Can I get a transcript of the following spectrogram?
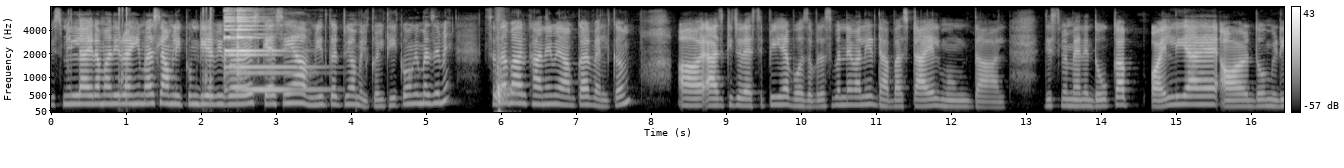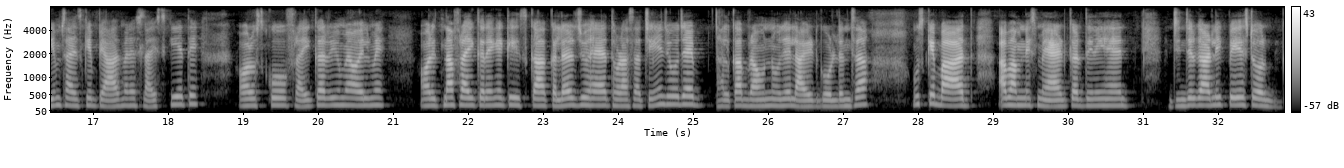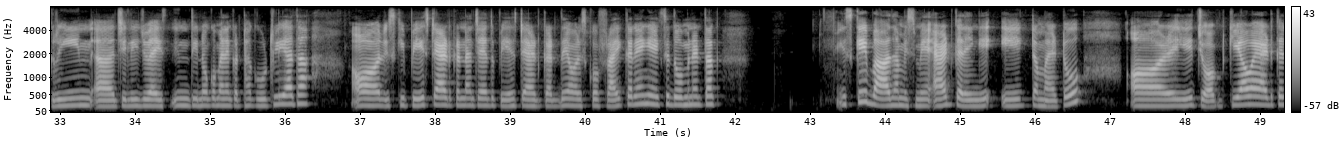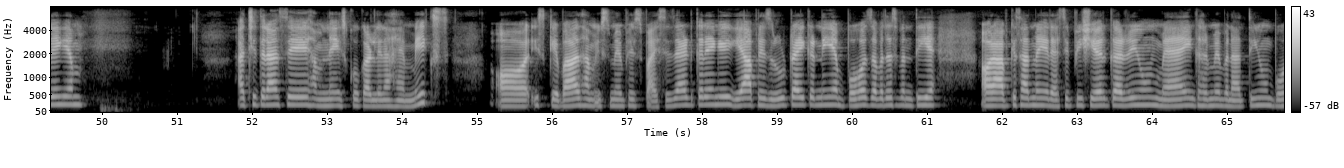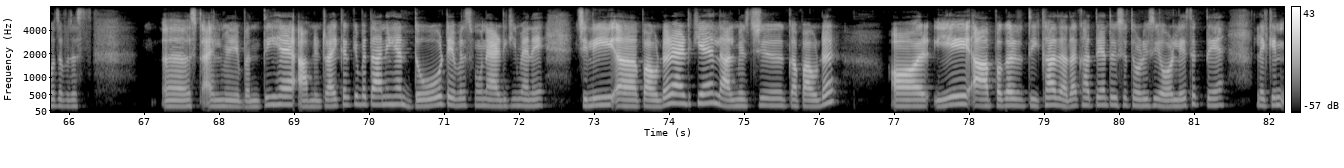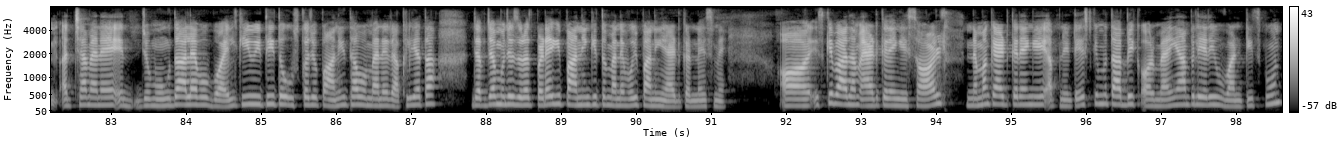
बिसमीम वालेकुम dear viewers. कैसे हैं आप? उम्मीद करती हूँ बिल्कुल ठीक होंगे मज़े में। सदाबहार खाने में आपका वेलकम। और आज की जो रेसिपी है, बहुत ज़बरदस्त बनने वाली है, ढाबा स्टाइल मूंग दाल, जिसमें मैंने दो कप ऑयल लिया है और दो मीडियम साइज़ के प्याज मैंने स्लाइस किए थे और उसको फ्राई कर रही हूँ मैं ऑयल में। और इतना फ्राई करेंगे कि इसका कलर जो है, थोड़ा सा चेंज हो जाए, हल्का ब्राउन हो जाए, लाइट गोल्डन सा। उसके बाद अब हमने इसमें ऐड कर देनी है जिंजर गार्लिक पेस्ट और ग्रीन चिली जो है इन तीनों को मैंने इकट्ठा कूट लिया था। और इसकी पेस्ट ऐड करना चाहे तो पेस्ट ऐड कर दें और इसको फ्राई करेंगे एक से दो मिनट तक। इसके बाद हम इसमें ऐड करेंगे एक टमाटो और ये चॉप्ड किया हुआ ऐड करेंगे हम। अच्छी तरह से हमने इसको कर लेना है मिक्स। और इसके बाद हम इसमें फिर स्पाइसेस ऐड करेंगे। ये आपने ज़रूर ट्राई करनी है, बहुत ज़बरदस्त बनती है। और आपके साथ मैं ये रेसिपी शेयर कर रही हूँ, मैं घर में बनाती हूँ, बहुत ज़बरदस्त स्टाइल में ये बनती है। आपने ट्राई करके बतानी है, दो टेबल स्पून ऐड की मैंने चिली पाउडर ऐड किया है, लाल मिर्च का पाउडर और ये आप अगर तीखा ज़्यादा खाते हैं तो इसे थोड़ी सी और ले सकते हैं। लेकिन अच्छा मैंने जो मूंग दाल है वो बॉईल की हुई थी तो उसका जो पानी था वो मैंने रख लिया था। जब जब मुझे ज़रूरत पड़ेगी पानी की तो मैंने वही पानी ऐड करना है इसमें। और इसके बाद हम ऐड करेंगे सॉल्ट नमक ऐड करेंगे अपने टेस्ट के मुताबिक और मैं यहाँ पे ले रही हूँ वन टीस्पून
